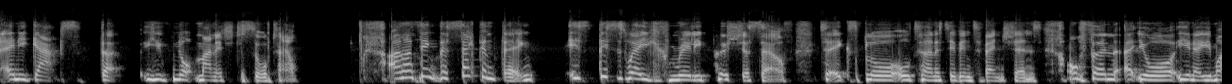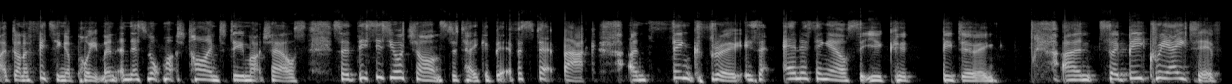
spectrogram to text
any gaps that you've not managed to sort out. And I think the second thing is this is where you can really push yourself to explore alternative interventions often at your you know you might have done a fitting appointment and there's not much time to do much else so this is your chance to take a bit of a step back and think through is there anything else that you could be doing and so be creative.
